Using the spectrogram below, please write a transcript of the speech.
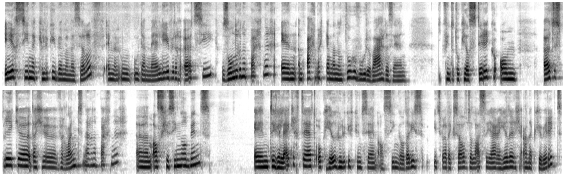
eerst zien dat ik gelukkig ben met mezelf en hoe, dat mijn leven eruit ziet zonder een partner. En een partner kan dan een toegevoegde waarde zijn. Ik vind het ook heel sterk om uit te spreken dat je verlangt naar een partner um, als je single bent. En tegelijkertijd ook heel gelukkig kunt zijn als single. Dat is iets waar ik zelf de laatste jaren heel erg aan heb gewerkt.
